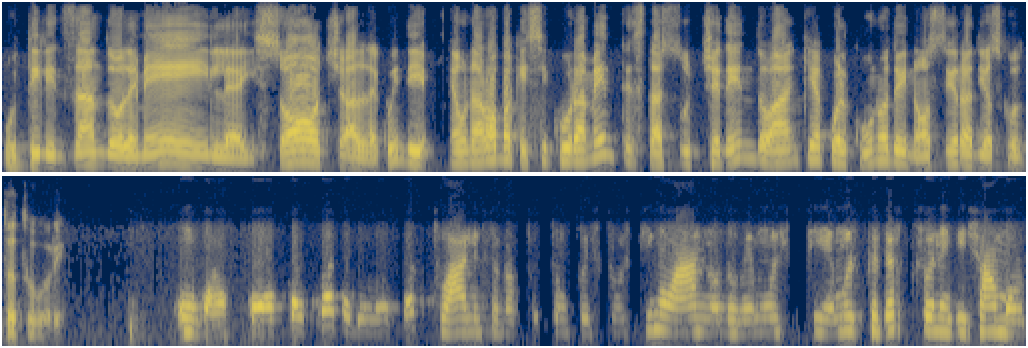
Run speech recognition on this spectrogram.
utilizzando le mail, i social, quindi è una roba che sicuramente sta succedendo anche a qualcuno dei nostri radioascoltatori. Esatto, è qualcosa di molto attuale, soprattutto in quest'ultimo anno dove molti, molte persone diciamo,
